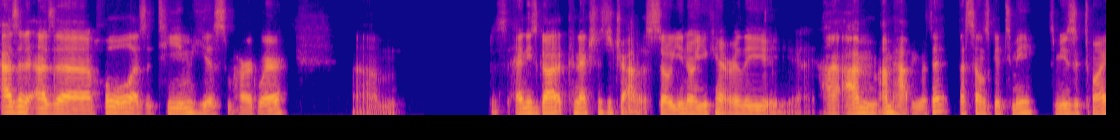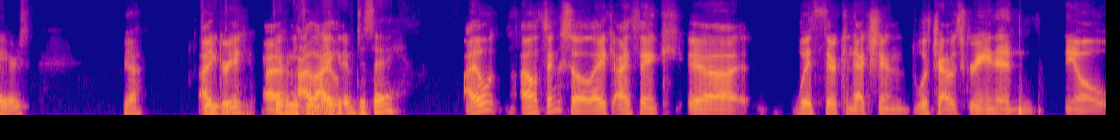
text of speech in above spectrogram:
as a as a whole, as a team, he has some hardware, um, and he's got connections to Travis. So you know, you can't really. I, I'm I'm happy with it. That sounds good to me. It's music to my ears. Yeah, I agree. Do you have anything I, negative I, to say? I don't. I don't think so. Like I think uh, with their connection with Travis Green and you know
